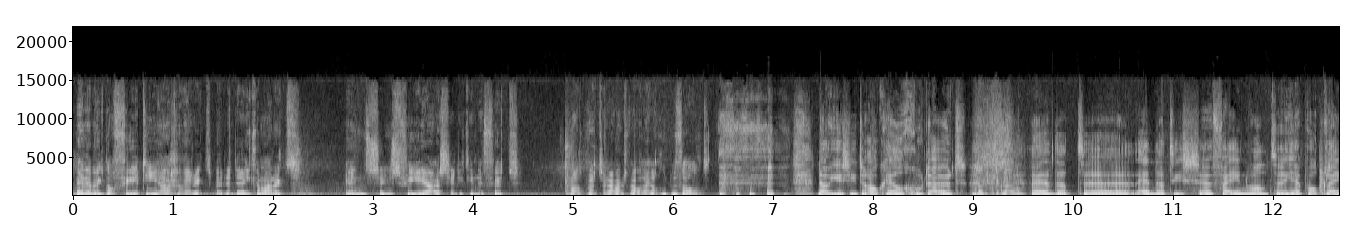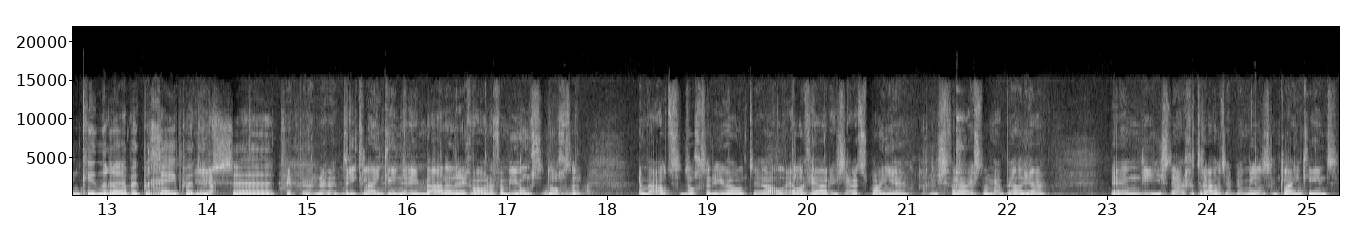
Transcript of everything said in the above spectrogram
En heb ik nog 14 jaar gewerkt bij de Dekenmarkt. En sinds vier jaar zit ik in de FUT. Wat me trouwens wel heel goed bevalt. Nou, je ziet er ook heel goed uit. Dankjewel. Hè, dat, eh, en dat is eh, fijn, want eh, je hebt ook kleinkinderen, heb ik begrepen. Dus, Ik heb er drie kleinkinderen in Barendrecht wonen van mijn jongste dochter. En mijn oudste dochter die woont al elf jaar in Zuid-Spanje. Die is verhuisd naar Marbella. En die is daar getrouwd, heb inmiddels een kleinkind.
